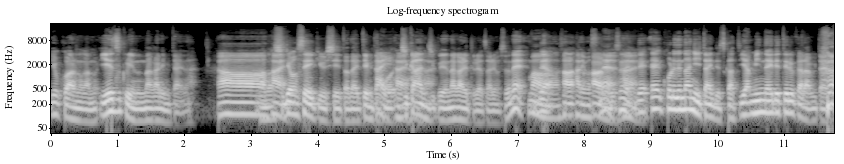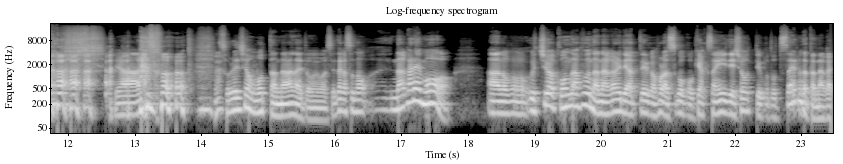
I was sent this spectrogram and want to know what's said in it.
よくあるのが、あの、家づくりの流れみたいな。ああ、あの、はい資料請求していただいてみたいな、時間軸で流れてるやつありますよね。まあでありますねですね。はいで、え、これで何言いたいんですかって、いや、みんな入れてるから、みたいな。いやーそうそれじゃ思ったんならないと思いますよ。だからその流れも、あの、うちはこんな風な流れでやってるから、ほら、すごくお客さんいいでしょっていうことを伝えるんだったら流れ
